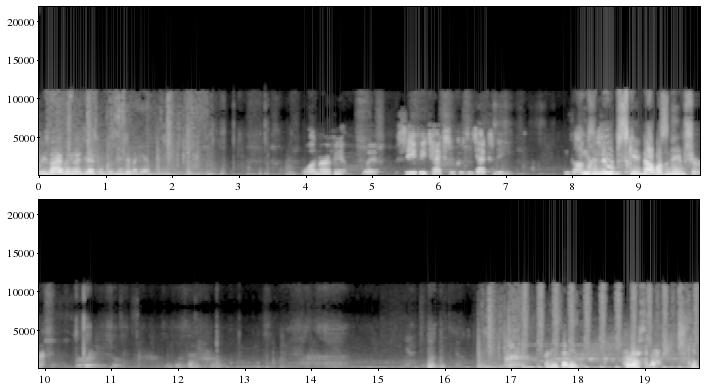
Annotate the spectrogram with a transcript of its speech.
there. Well, he's not able to get into this one because he's in the game. Wonder if he. Wait. See if he texts you because he texts me. He's on He's my a stream. noob skin. That wasn't him, sure. But where did you go? What's that from? And he said he's a wrestler skin.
